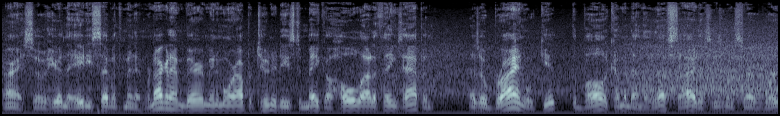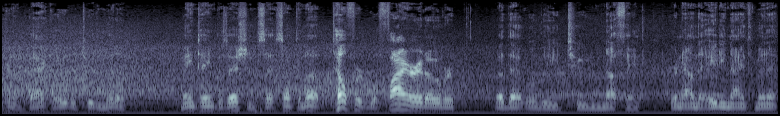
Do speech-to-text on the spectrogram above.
All right, so here in the 87th minute, we're not going to have very many more opportunities to make a whole lot of things happen as O'Brien will get the ball coming down the left side as he's going to start working it back over to the middle. Maintain possession, set something up. Telford will fire it over, but that will lead to nothing. We're now in the 89th minute.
